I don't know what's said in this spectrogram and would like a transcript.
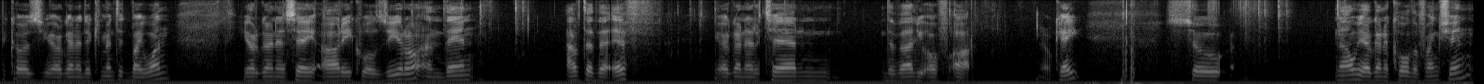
because you are going to decrement it by 1 you're going to say r equals 0 and then after the if you're going to return the value of r okay? So now we are going to call the function.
